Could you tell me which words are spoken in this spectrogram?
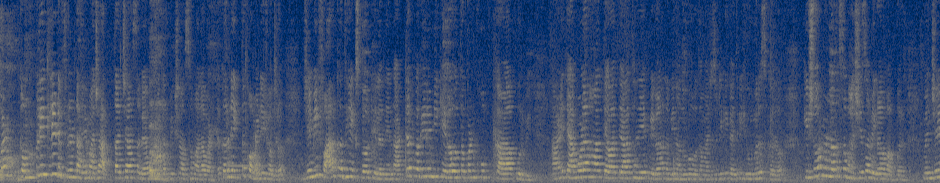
पण कम्प्लिटली डिफरंट आहे माझ्या आत्ताच्या सगळ्या भूमिकांपेक्षा असं मला वाटतं. कारण एक तर कॉमेडी जॉनर जे मी फार कधी एक्सप्लोअर केलं नाही. नाटक वगैरे मी केलं होतं पण खूप काळापूर्वी. आणि त्यामुळे हा त्या त्या अर्थाने एक वेगळा नवीन अनुभव होता माझ्यासाठी की काहीतरी ह्युमरस करणं. किशोर म्हणला तसं भाषेचा वेगळा वापर. म्हणजे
